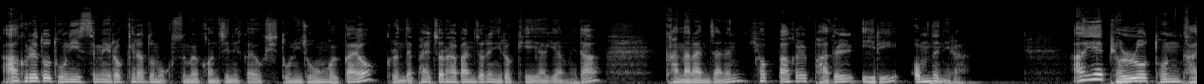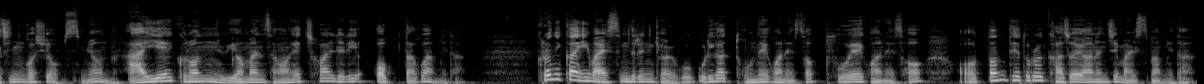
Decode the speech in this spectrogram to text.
아, 그래도 돈이 있으면 이렇게라도 목숨을 건지니까 역시 돈이 좋은 걸까요? 그런데 8절 하반절은 이렇게 이야기합니다. 가난한 자는 협박을 받을 일이 없느니라. 아예 별로 돈 가진 것이 없으면 아예 그런 위험한 상황에 처할 일이 없다고 합니다. 그러니까 이 말씀들은 결국 우리가 돈에 관해서 부에 관해서 어떤 태도를 가져야 하는지 말씀합니다.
